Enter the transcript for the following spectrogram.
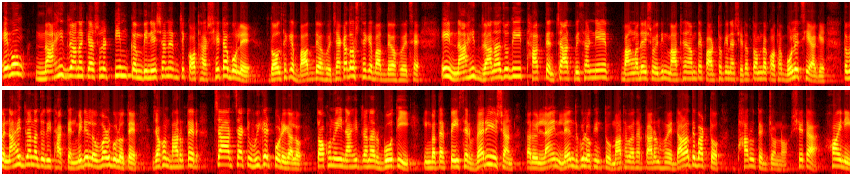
এবং নাহিদ রানাকে আসলে টিম কম্বিনেশনের যে কথা সেটা বলে দল থেকে বাদ দেওয়া হয়েছে, একাদশ থেকে বাদ দেওয়া হয়েছে। এই নাহিদ রানা যদি থাকতেন, চার পিসার নিয়ে বাংলাদেশ ওই দিন মাঠে নামতে পারতো কিনা সেটা তো আমরা কথা বলেছি আগে। তবে নাহিদ রানা যদি থাকতেন মিডল ওভারগুলোতে যখন ভারতের চার, চারটি উইকেট পড়ে গেল, তখন ওই নাহিদ রানার গতি কিংবা তার পেসের ভ্যারিয়েশন তার ওই লাইন লেন্থগুলো কিন্তু মাথা ব্যথার কারণ হয়ে দাঁড়াতে পারতো ভারতের জন্য। সেটা হয়নি।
